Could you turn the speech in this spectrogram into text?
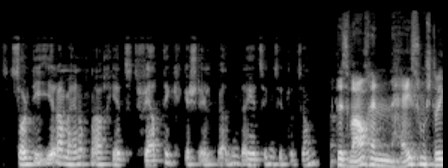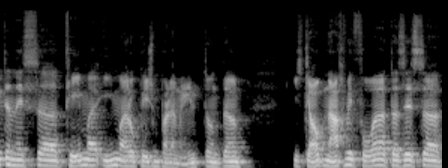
Soll die Ihrer Meinung nach jetzt fertiggestellt werden in der jetzigen Situation? Das war auch ein heiß umstrittenes äh, Thema im Europäischen Parlament und äh, ich glaube nach wie vor, dass es äh,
